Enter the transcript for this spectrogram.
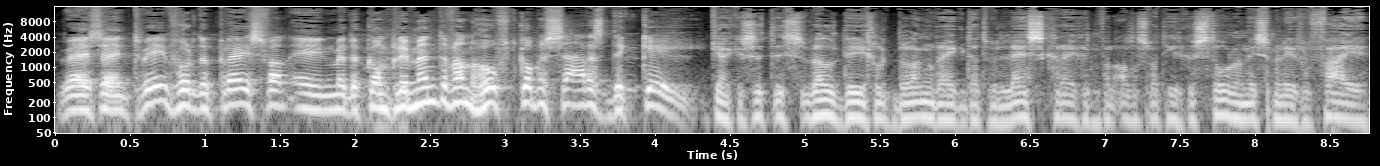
Wij zijn twee voor de prijs van één, met de complimenten van hoofdcommissaris De Key. Kijk eens, het is wel degelijk belangrijk dat we een lijst krijgen van alles wat hier gestolen is, meneer Verfaaien.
